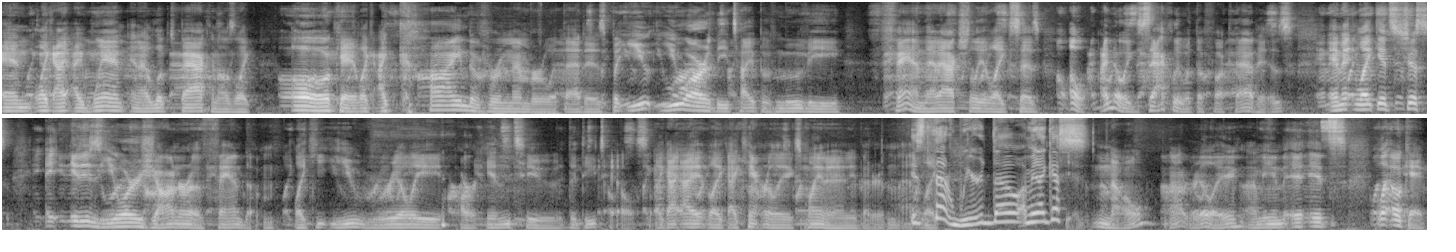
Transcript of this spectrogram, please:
And like, I, I went and I looked back and I was like, oh, okay. Like, I kind of remember what that is. But you you are the type of movie fan that actually like says, "Oh, I know exactly what the fuck that is," and it like it's just it, it is your genre of fandom. Like you really are into the details. Like I, I like I can't really explain it any better than that. isn't like, that weird though? I mean, I guess no, not really. I mean, it, it's well, okay.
